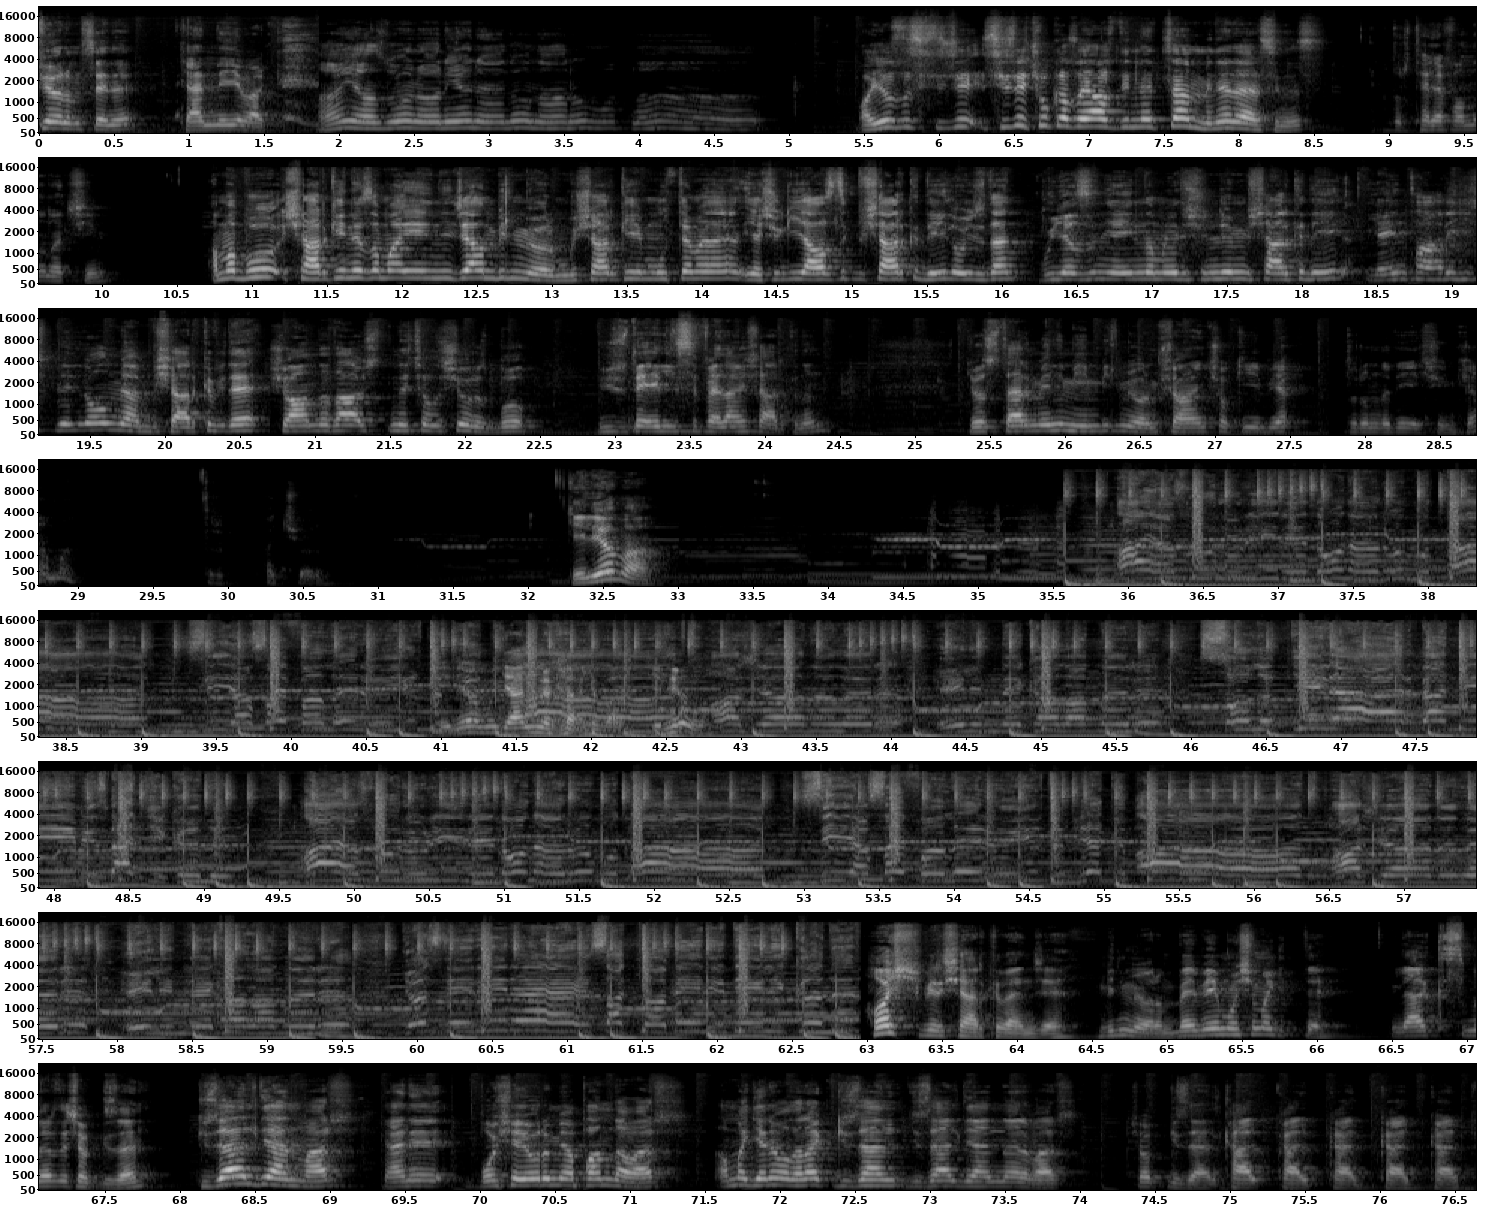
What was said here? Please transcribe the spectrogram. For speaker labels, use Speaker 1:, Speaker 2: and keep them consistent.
Speaker 1: Öpüyorum seni. Kendine iyi bak. Ayaz var oraya ne donar umutlar. Ayaz'ı size, size çok az Ayaz dinletsem mi ne dersiniz? Dur telefondan açayım. Ama bu şarkıyı ne zaman yayınlayacağımı bilmiyorum. Bu şarkıyı muhtemelen ya çünkü yazlık bir şarkı değil. O yüzden bu yazın yayınlamayı düşündüğüm bir şarkı değil. Yayın tarihi hiç belli olmayan bir şarkı. Bir de şu anda daha üstünde çalışıyoruz. Bu %50'si falan şarkının. Göstermeli miyim bilmiyorum. Şu an çok iyi bir durumda değil çünkü ama. Dur açıyorum. Geliyor mu?
Speaker 2: Ayaz vurur yine donar umutlar Siyah sayfaları yırtıp
Speaker 1: Geliyor mu? Gelmiyor galiba. Geliyor mu?
Speaker 2: Elinde kalanları Solup gider benliğimiz belki kadın
Speaker 1: Hoş bir şarkı bence. Bilmiyorum. Be- Benim hoşuma gitti. İler kısımları da çok güzel. Güzel diyen var. Yani boşa yorum yapan da var. Ama genel olarak güzel güzel diyenler var. Çok güzel. Kalp kalp kalp kalp kalp.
